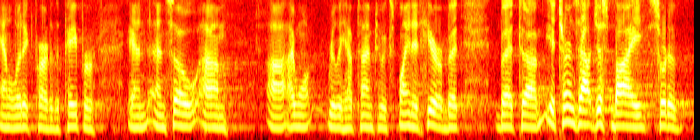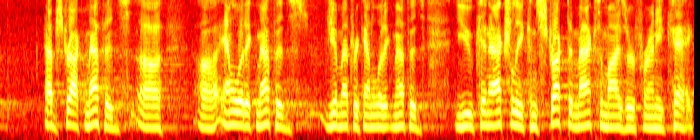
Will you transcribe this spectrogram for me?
analytic part of the paper. And, and so um, uh, I won't really have time to explain it here, but, but um, it turns out just by sort of abstract methods, uh, uh, analytic methods, geometric analytic methods, you can actually construct a maximizer for any k.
